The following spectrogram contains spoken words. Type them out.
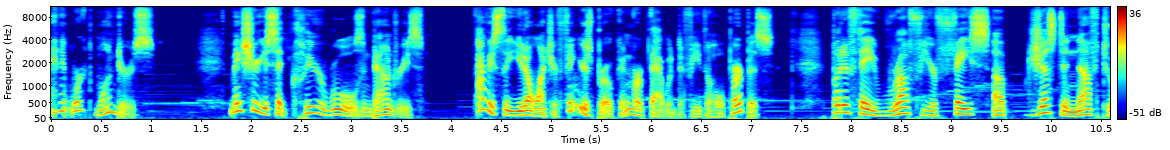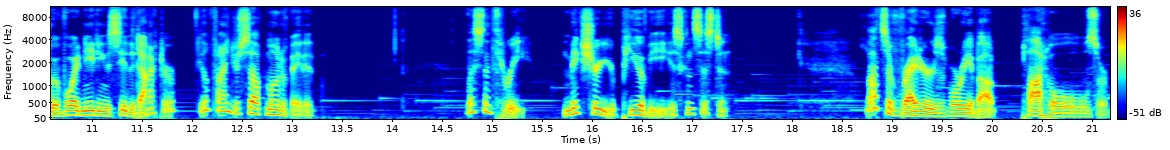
and it worked wonders. Make sure you set clear rules and boundaries. Obviously, you don't want your fingers broken, or that would defeat the whole purpose. But if they rough your face up just enough to avoid needing to see the doctor, you'll find yourself motivated. Lesson 3 Make sure your POV is consistent. Lots of writers worry about plot holes or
